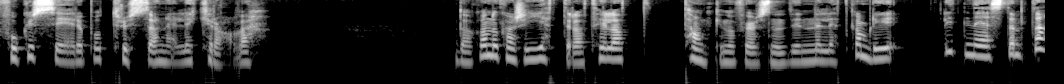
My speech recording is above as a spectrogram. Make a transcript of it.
fokusere på trusselen eller kravet. Da kan du kanskje gjette deg til at tankene og følelsene dine lett kan bli litt nedstemte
